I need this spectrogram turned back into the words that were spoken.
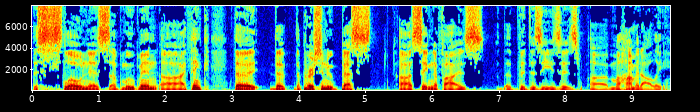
the slowness of movement. Uh, I think the the the person who best uh, signifies the, disease is uh, Muhammad Ali.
